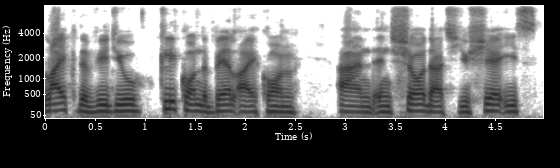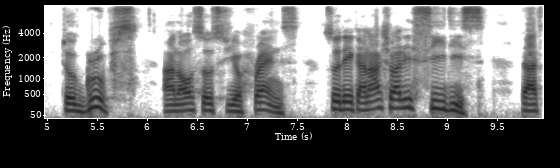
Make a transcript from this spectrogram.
like the video click on the bell icon and ensure that you share it to groups and also to your friends. So they can actually see this that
